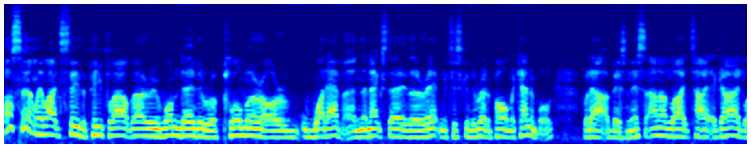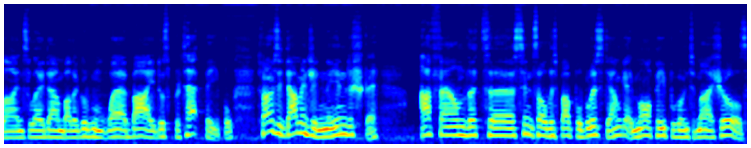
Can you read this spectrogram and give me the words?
I certainly like to see the people out there who one day they were a plumber or whatever, and the next day they're a hypnotist because they read a Paul McKenna book, but out of business. And I'd like tighter guidelines laid down by the government whereby it does protect people. As far as the damaging the industry, I've found that uh, since all this bad publicity, I'm getting more people going to my shows.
